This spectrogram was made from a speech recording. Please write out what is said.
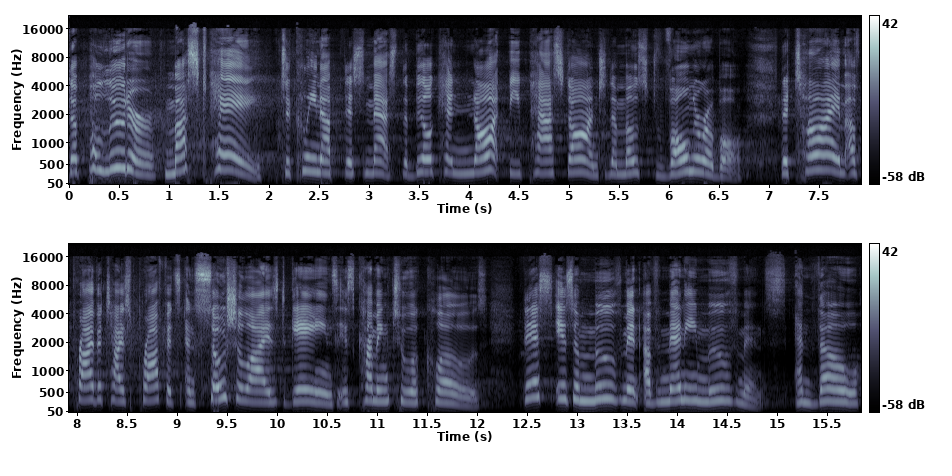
The polluter must pay to clean up this mess. The bill cannot be passed on to the most vulnerable. The time of privatized profits and socialized gains is coming to a close. This is a movement of many movements, and though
